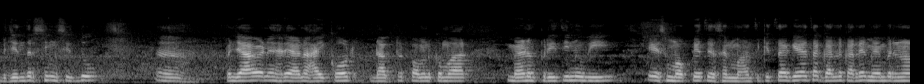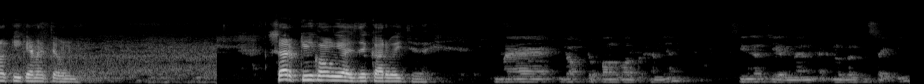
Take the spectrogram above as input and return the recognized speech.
Bajinder Singh Sidhu Punjab and Haryana high court doctor Pawan Kumar, madam Preeti ਨੂੰ ਵੀ ਇਸ ਮੌਕੇ ਤੇ ਸਨਮਾਨਿਤ ਕੀਤਾ ਗਿਆ। ਤਾਂ ਗੱਲ ਕਰ ਰਹੇ ਮੈਂਬਰ ਨਾਲ ਕੀ ਕਹਿਣਾ ਚਾਹੁੰਦੇ? ਸਰ, ਕੀ ਕਹੋਗੇ ਅੱਜ ਦੇ ਕਾਰਵਾਈ 'ਚ? ਮੈਂ doctor Pawan Kumar Pathania, senior chairman technology society.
